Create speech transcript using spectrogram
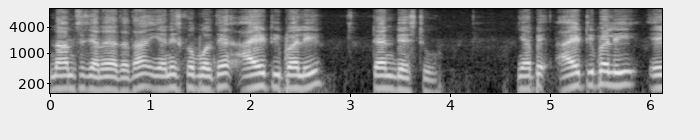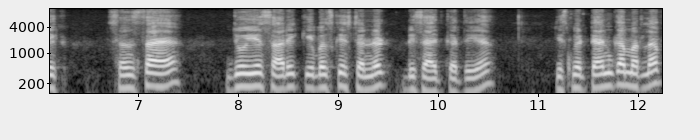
नाम से जाना जाता था, यानी इसको बोलते हैं I triple E, ten base two. यहाँ पे आई ट्रिपल ई एक संस्था है, जो ये सारे केबल्स के स्टैंडर्ड डिसाइड करती है। जिसमें टेन का मतलब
